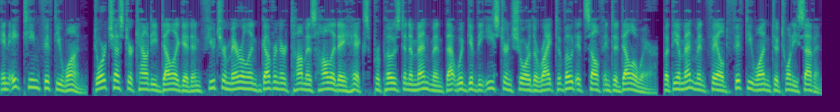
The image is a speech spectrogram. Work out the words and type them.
In 1851, Dorchester County delegate and future Maryland Governor Thomas Holliday Hicks proposed an amendment that would give the Eastern Shore the right to vote itself into Delaware, but the amendment failed 51 to 27.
